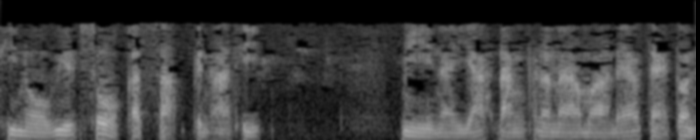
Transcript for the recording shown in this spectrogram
ทิโนวิโซกัสสะเป็นอาทิ มีนัยยะดังพรรณนามาแล้วแต่ต้น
